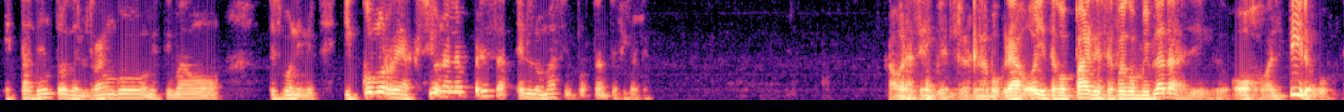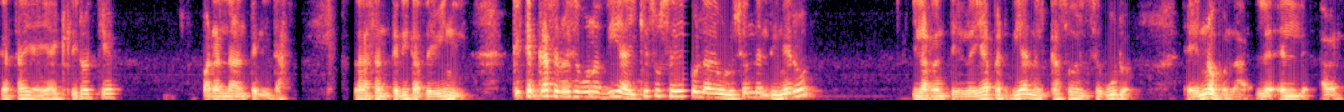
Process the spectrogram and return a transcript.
está dentro del rango, mi estimado Smonimi. Y cómo reacciona la empresa es lo más importante, fíjate. Ahora, hay el reclamo grave, oye, este compadre se fue con mi plata, ojo, al tiro, ¿cachai? Ahí hay tiro que parar las antenitas, las antenitas de vinil. Cristian Cáceres nos dice buenos días, ¿y qué sucede con la devolución del dinero? Y la rentabilidad perdida en el caso del seguro. Eh, no, pues el, a ver,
